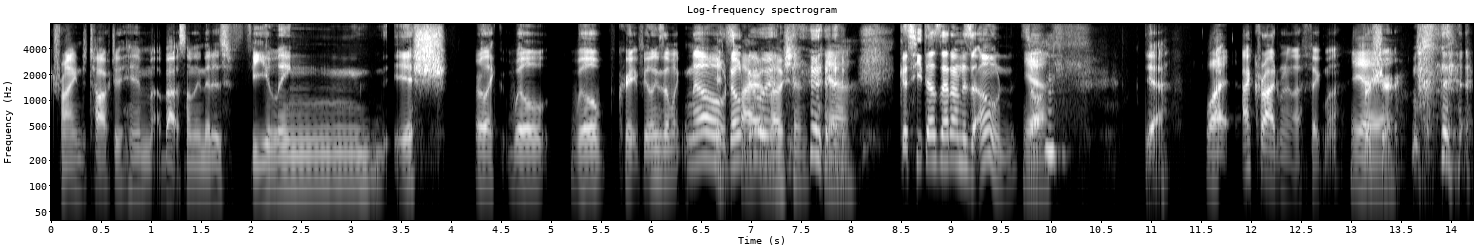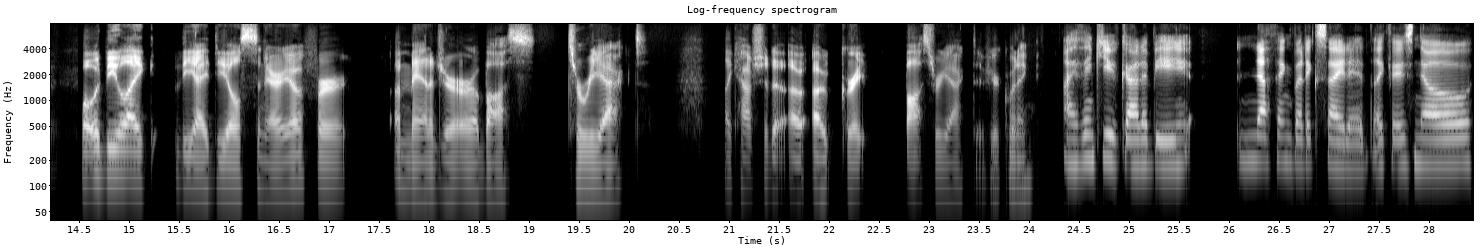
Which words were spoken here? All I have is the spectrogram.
trying to talk to him about something that is feeling ish or like will will create feelings. I'm like, no, don't Inspire do it. emotion. Yeah. because he does that on his own. So, yeah. yeah. What I cried when I left Figma Yeah, for yeah. sure. What would be like the ideal scenario for a manager or a boss to react? Like, how should a, a great boss react if you're quitting? I think you've got to be nothing but excited. Like there's no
